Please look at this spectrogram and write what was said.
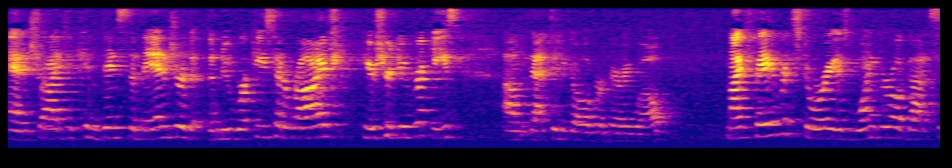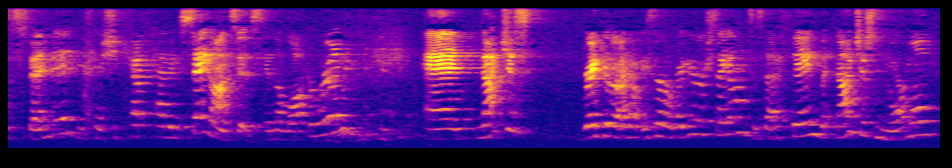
and tried to convince the manager that the new rookies had arrived. Here's your new rookies. Um, that didn't go over very well. My favorite story is one girl got suspended because she kept having seances in the locker room. And not just regular, I don't, is there a regular seance? Is that a thing? But not just normal,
